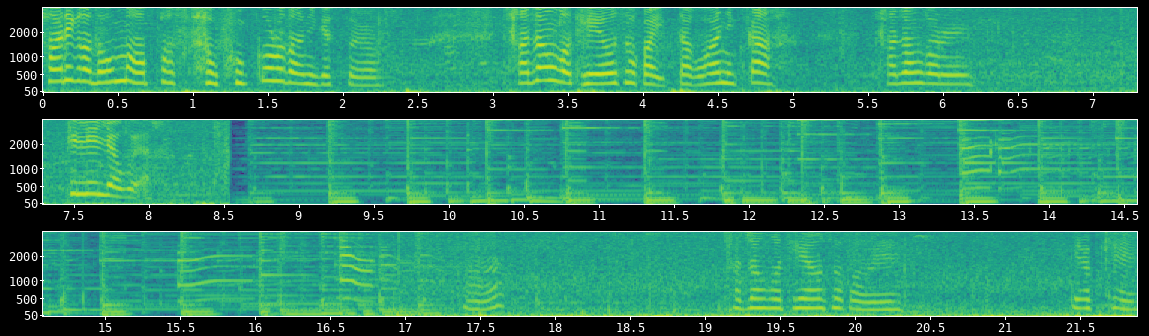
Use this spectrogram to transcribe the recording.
다리가 너무 아파서 다 못 걸어 다니겠어요. 자전거 대여소가 있다고 하니까 자전거를 빌리려고요. 자전거 대여소가 왜 이렇게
